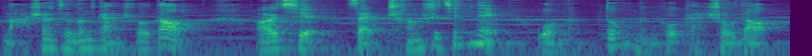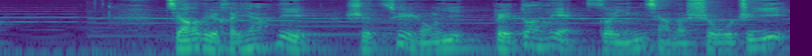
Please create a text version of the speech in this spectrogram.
马上就能感受到，而且在长时间内，我们都能够感受到。焦虑和压力是最容易被锻炼所影响的事物之一。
